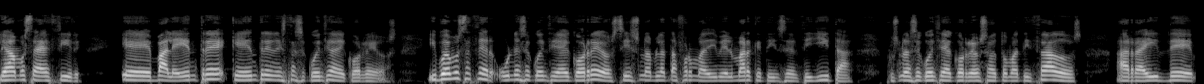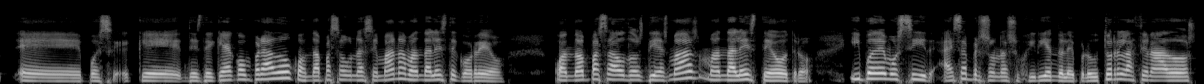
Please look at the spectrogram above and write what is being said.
le vamos a decir, eh, vale, entre, que entre en esta secuencia de correos. Y podemos hacer una secuencia de correos, si es una plataforma de email marketing sencillita, pues una secuencia de correos automatizados a raíz de, eh, pues que desde que ha comprado, cuando ha pasado una semana, mándale este correo. Cuando han pasado dos días más, mándale este otro. Y podemos ir a esa persona sugiriéndole productos relacionados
